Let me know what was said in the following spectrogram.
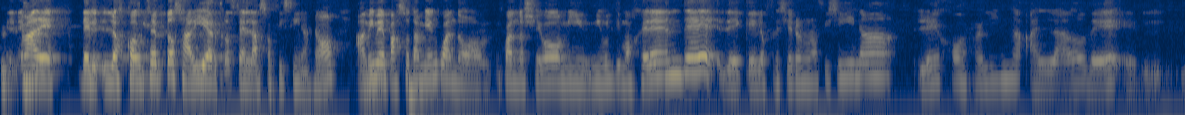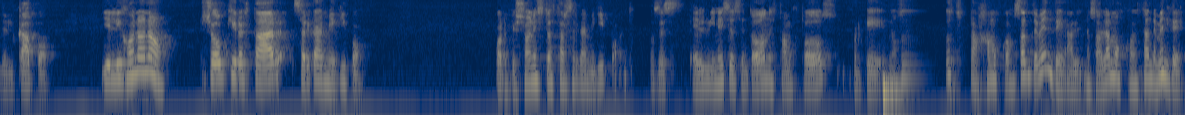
el tema de, los conceptos abiertos en las oficinas, ¿no? A mí me pasó también cuando, cuando llegó mi, último gerente, de que le ofrecieron una oficina lejos, re linda, al lado de, del capo. Y él dijo, no, no, yo quiero estar cerca de mi equipo porque yo necesito estar cerca de mi equipo. Entonces, él vino y se sentó donde estamos todos, porque nosotros trabajamos constantemente, nos hablamos constantemente.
